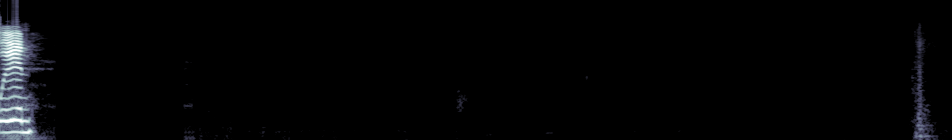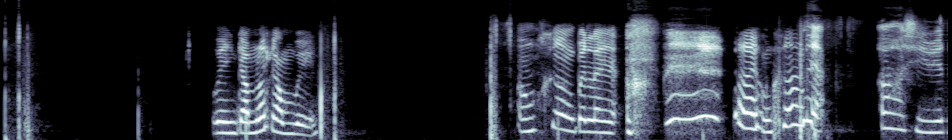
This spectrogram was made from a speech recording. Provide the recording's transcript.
เวนเวรกรรมและกรรมเวรเอาเครื่องเป็นอะไรเนี่ยเป็นอะไรของเครื่องเนี่ยอ้าชีวิต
